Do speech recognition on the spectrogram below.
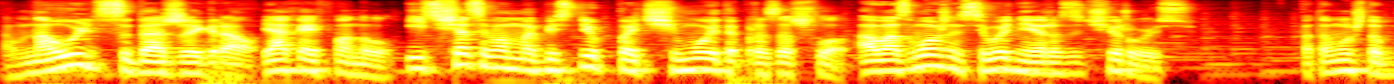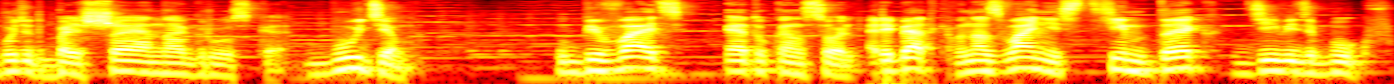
там, на улице даже играл. Я кайфанул. И сейчас я вам объясню, почему это произошло. А возможно, сегодня я разочаруюсь. Потому что будет большая нагрузка. Будем убивать эту консоль. Ребятки, в названии Steam Deck 9 букв.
